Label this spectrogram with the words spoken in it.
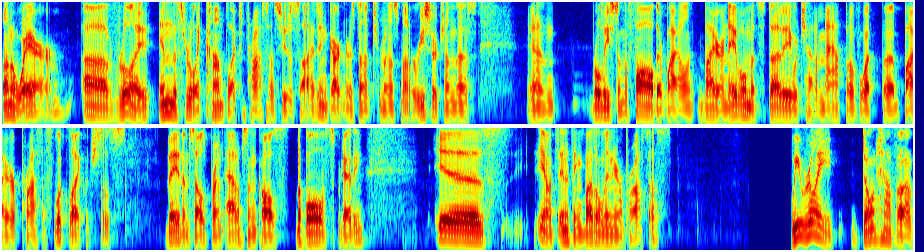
unaware of really in this really complex process you decide. And Gartner's done a tremendous amount of research on this and released in the fall their buyer, buyer enablement study, which had a map of what the buyer process looked like, which was they themselves, Brent Adamson calls the bowl of spaghetti, is you know it's anything but a linear process. We really don't have a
